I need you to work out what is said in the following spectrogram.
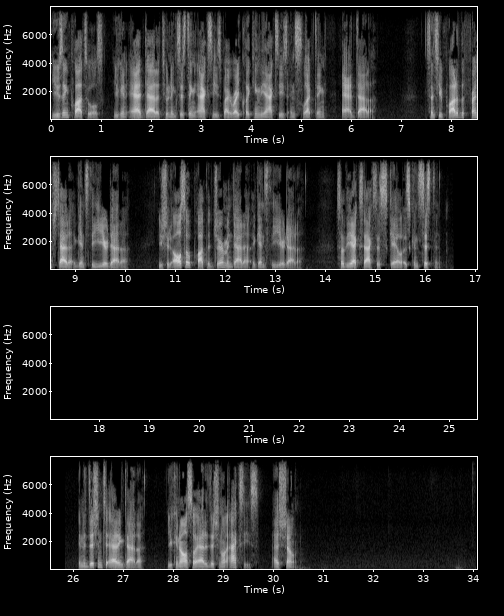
Using Plot Tools, you can add data to an existing axis by right-clicking the axis and selecting Add Data. Since you plotted the French data against the year data, you should also plot the German data against the year data, so the x-axis scale is consistent. In addition to adding data, you can also add additional axes, as shown.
